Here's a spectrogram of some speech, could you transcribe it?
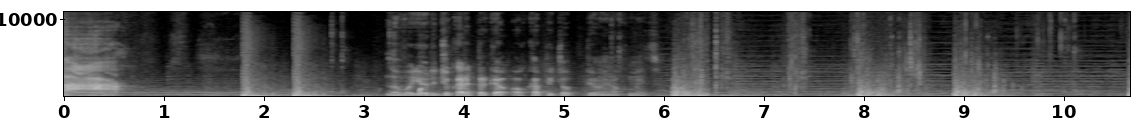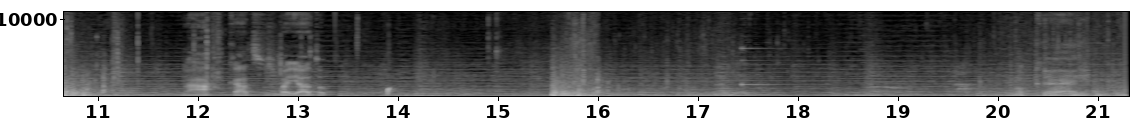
Ah! Lo voglio rigiocare perché ho capito più o meno come si fa. Cazzo, ho sbagliato. Ok.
